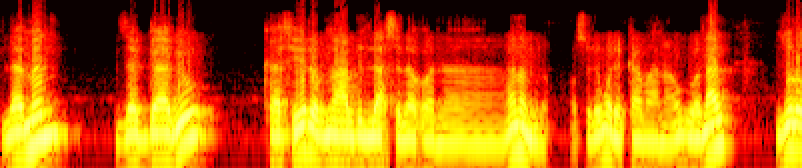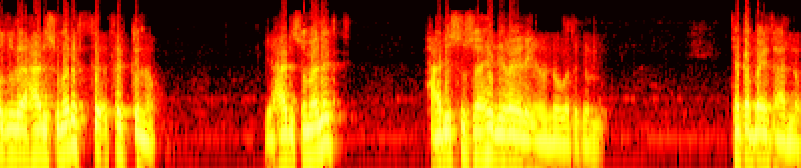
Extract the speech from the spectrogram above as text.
ለምን? ዘጋቢው ከሲር ابن عبد الله ስለሆነ ነው ነው እሱ ደግሞ ደካማ ነው ይሆናል ዙሮ ዙሮ የሐዲሱ መልእክት ትክክል ነው የሐዲሱ መልእክት ሐዲሱ صحيح لغيره ነው በጥቅሉ ተቀባይነት አለው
